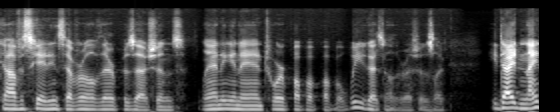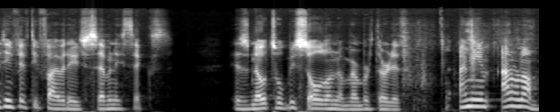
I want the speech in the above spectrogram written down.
confiscating several of their possessions, landing in Antwerp. Blah, blah, blah, blah. Well, you guys know the rest of his life. He died in 1955 at age 76. His notes will be sold on November 30th. I mean, I don't know.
